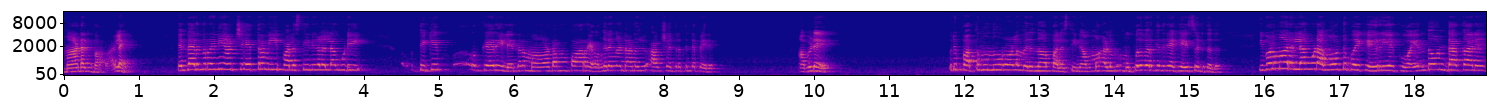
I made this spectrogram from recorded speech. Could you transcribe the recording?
മാടൻപാറ അല്ലെ? എന്തായിരുന്നു റെനി ആ ക്ഷേത്രം ഈ പലസ്തീനുകളെല്ലാം കൂടി തിക്കി കയറിയില്ലേ എന്താണ് മാടമ്പാറയോ? അങ്ങനെ കണ്ടാണ് ഒരു ആ ക്ഷേത്രത്തിന്റെ പേര്? അവിടെ ഒരു പത്ത് മുന്നൂറോളം വരുന്ന പലസ്തീൻ മുപ്പത് പേർക്കെതിരെയാണ് കേസ് എടുത്തത് ഇവളുമാരെല്ലാം കൂടെ അങ്ങോട്ട് പോയി കയറിയേക്കുക എന്തോ ഉണ്ടാക്കാന്?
